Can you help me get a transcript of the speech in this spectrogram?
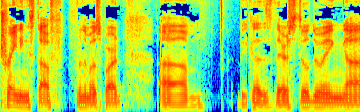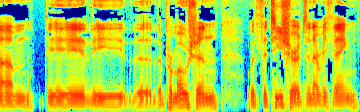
training stuff for the most part, um, because they're still doing, um, the, the, the, the promotion with the t-shirts and everything.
